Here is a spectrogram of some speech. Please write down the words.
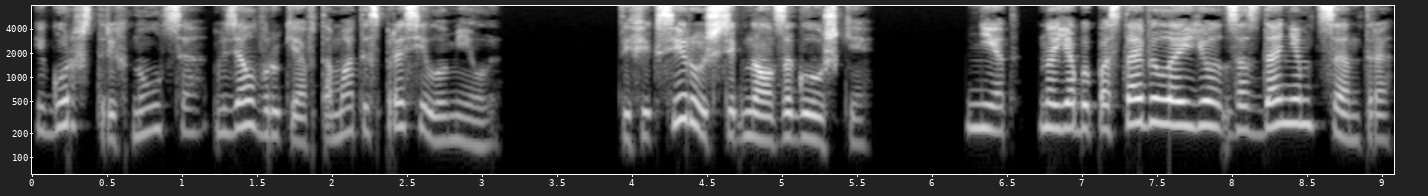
Егор встряхнулся, взял в руки автомат и спросил у Милы. «Ты фиксируешь сигнал заглушки?» «Нет, но я бы поставила ее за зданием центра,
